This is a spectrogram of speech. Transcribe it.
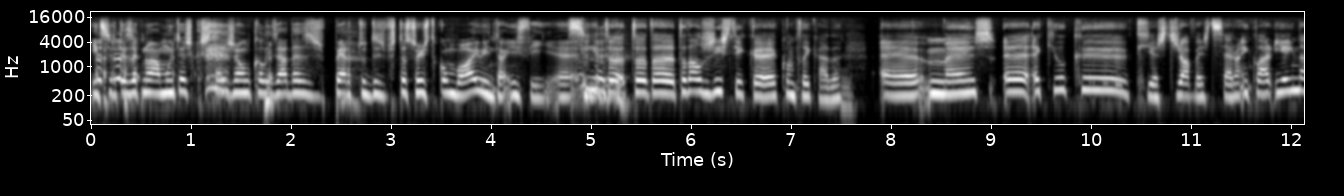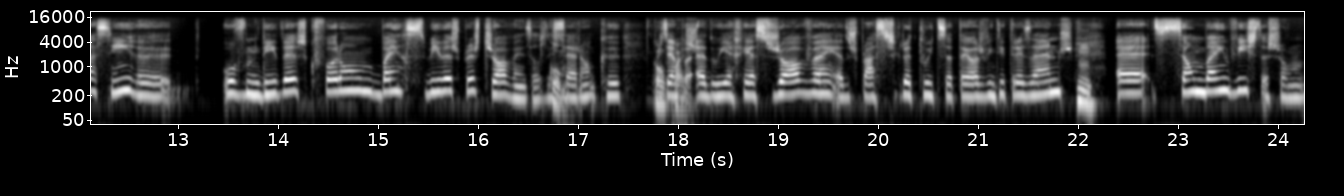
e de certeza que não há muitas que estejam localizadas perto de estações de comboio, então, enfim. Uh... Sim, to, toda, toda a logística é complicada. Uh, mas uh, aquilo que, que estes jovens disseram, e claro, e ainda assim houve medidas que foram bem recebidas por estes jovens. Eles Como? disseram que, por Como exemplo, quais? a do IRS jovem, a dos prazos gratuitos até aos 23 anos, Hum. uh, são bem vistas, são,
